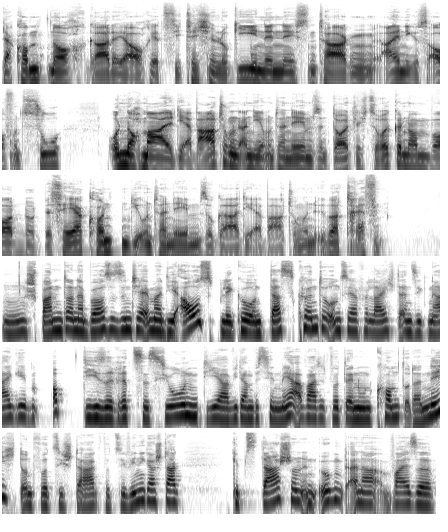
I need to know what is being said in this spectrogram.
Da kommt noch gerade ja auch jetzt die Technologie in den nächsten Tagen einiges auf uns zu. Und nochmal, die Erwartungen an die Unternehmen sind deutlich zurückgenommen worden und bisher konnten die Unternehmen sogar die Erwartungen übertreffen. Hm, spannend an der Börse sind ja immer die Ausblicke und das könnte uns ja vielleicht ein Signal geben, ob diese Rezession, die ja wieder ein bisschen mehr erwartet wird, denn nun kommt oder nicht und wird sie stark, wird sie weniger stark. Gibt es da schon in irgendeiner Weise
